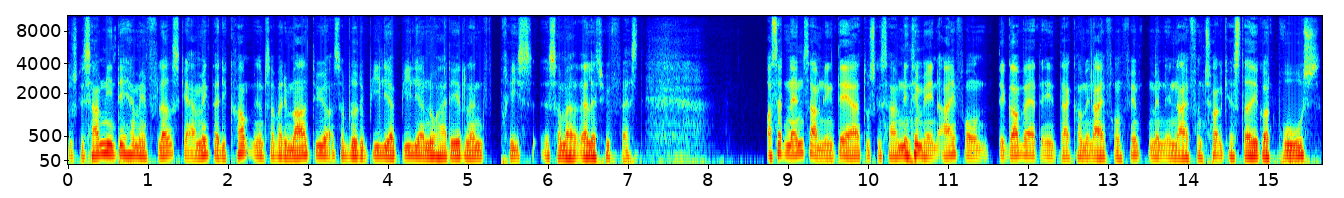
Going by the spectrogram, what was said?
du skal sammenligne det her med en fladskærm, ikke? da de kom, jamen, så var det meget dyrt, og så blev det billigere og billigere, og nu har det et eller andet pris, øh, som er relativt fast. Og så den anden samling, det er, at du skal sammenligne det med en iPhone. Det kan godt være, at øh, der er kommet en iPhone 15, men en iPhone 12 kan stadig godt bruges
